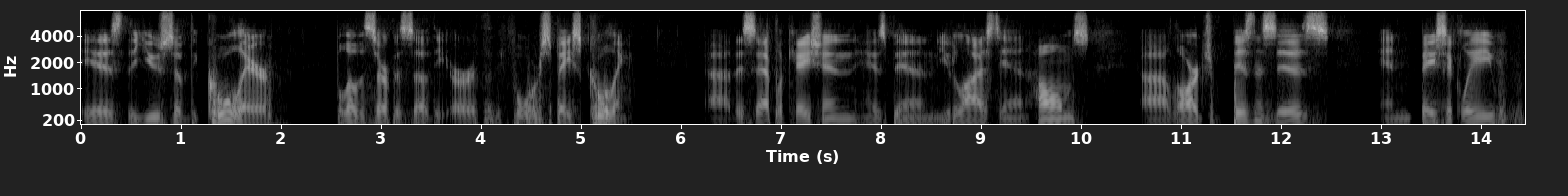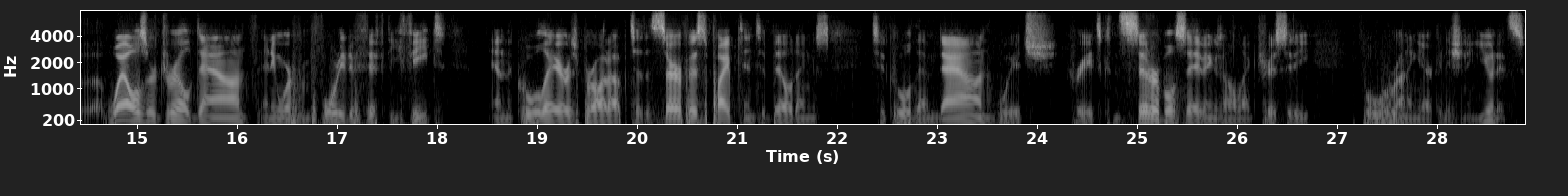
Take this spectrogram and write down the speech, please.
is the use of the cool air below the surface of the Earth for space cooling. Uh, this application has been utilized in homes, uh, large businesses, and basically uh, wells are drilled down anywhere from 40 to 50 feet and the cool air is brought up to the surface, piped into buildings to cool them down, which creates considerable savings on electricity for running air conditioning units.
